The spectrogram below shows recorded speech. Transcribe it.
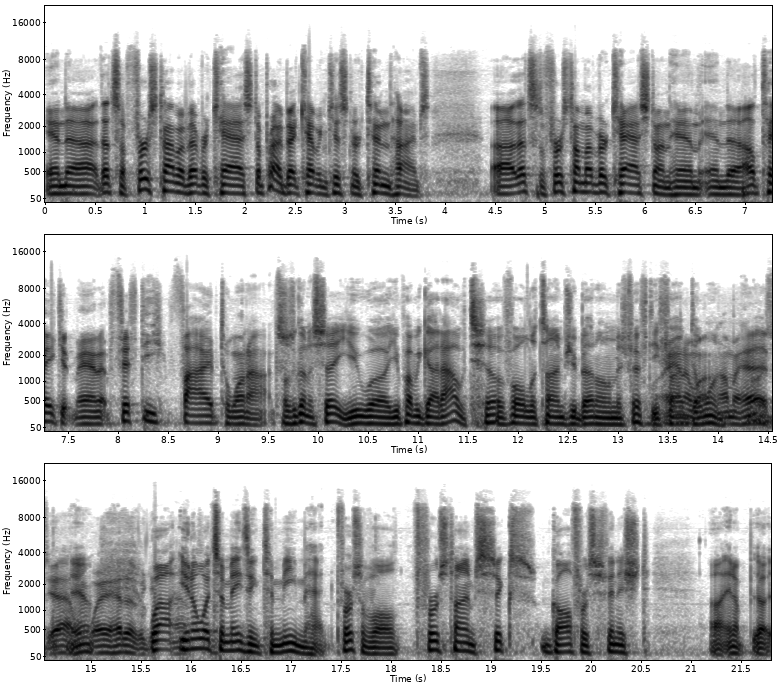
And uh, that's the first time I've ever cashed. I'll probably bet Kevin Kisner ten times. Uh, that's the first time I've ever cashed on him, and uh, I'll take it, man, at fifty-five to one odds. I was going to say you uh, you probably got out of all the times you bet on him at fifty five Man, to I'm- one. I'm ahead, yeah, I'm way ahead of the game Well, you know what's amazing to me, Matt? First of all, first time six golfers finished uh, in a uh,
